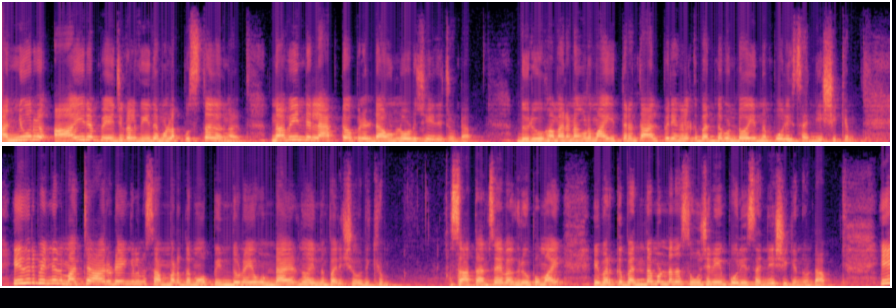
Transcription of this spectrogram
അഞ്ഞൂറ് ആയിരം പേജുകൾ വീതമുള്ള പുസ്തകങ്ങൾ നവീന്റെ ലാപ്ടോപ്പിൽ ഡൗൺലോഡ് ചെയ്തിട്ടുണ്ട്. ദുരൂഹ മരണങ്ങളുമായി ഇത്തരം താല്പര്യങ്ങൾക്ക് ബന്ധമുണ്ടോ എന്നും പോലീസ് അന്വേഷിക്കും. ഇതിന് പിന്നിൽ മറ്റാരുടെയെങ്കിലും സമ്മർദ്ദമോ പിന്തുണയോ ഉണ്ടായിരുന്നോ എന്നും പരിശോധിക്കും. സാത്താൻ സേവ ഗ്രൂപ്പുമായി ഇവർക്ക് ബന്ധമുണ്ടെന്ന സൂചനയും പോലീസ് അന്വേഷിക്കുന്നുണ്ട്. ഈ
